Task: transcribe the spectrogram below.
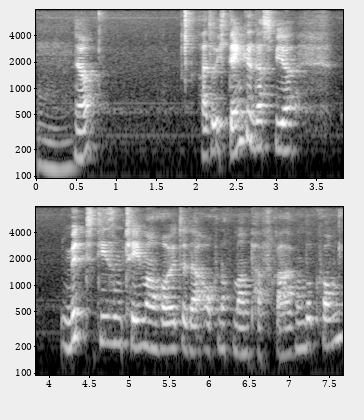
Mhm. Ja? Also ich denke, dass wir mit diesem Thema heute da auch noch mal ein paar Fragen bekommen.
